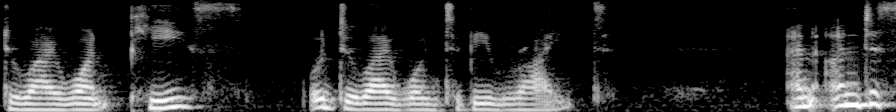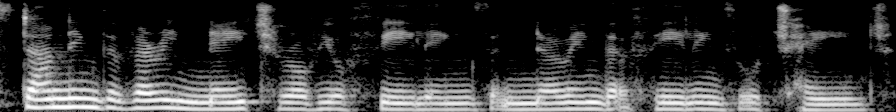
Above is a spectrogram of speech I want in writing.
do I want peace or do I want to be right? And understanding the very nature of your feelings and knowing that feelings will change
